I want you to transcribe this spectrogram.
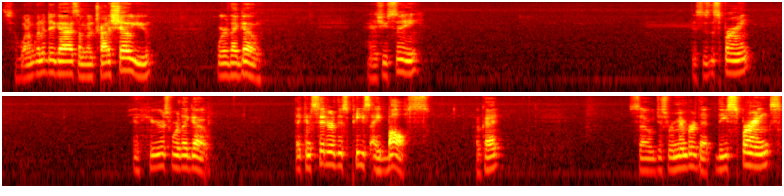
so what I'm going to do guys, I'm going to try to show you where they go. As you see, this is the spring and here's where they go. They consider this piece a boss, okay? So just remember that these springs,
